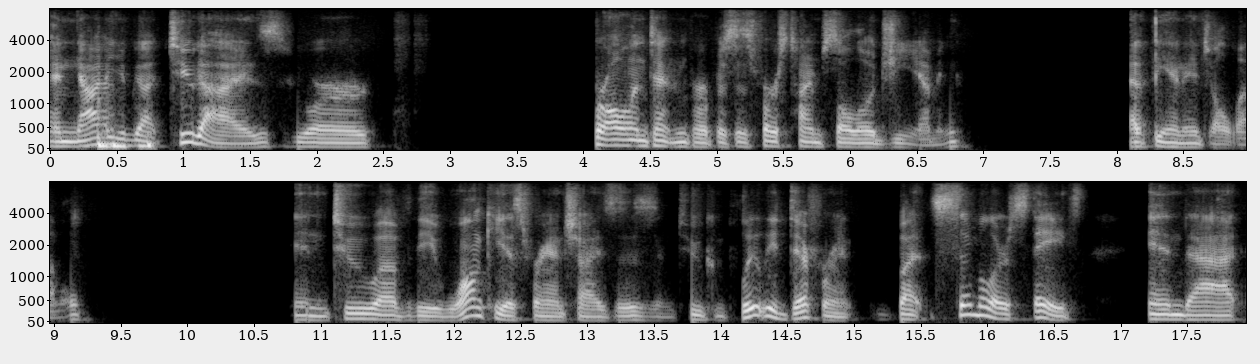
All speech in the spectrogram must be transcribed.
And now you've got two guys who are, for all intent and purposes, first time solo GMing at the NHL level in two of the wonkiest franchises in two completely different but similar states in that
